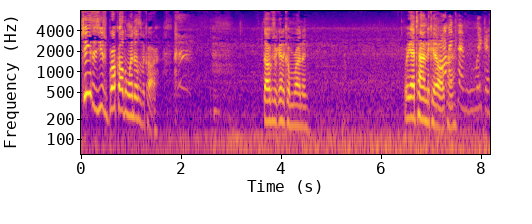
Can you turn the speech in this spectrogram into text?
Jesus, you just broke all the windows in the car. Dogs are gonna come running. We got time to kill, okay? it says lick a stick.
